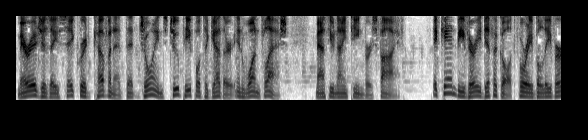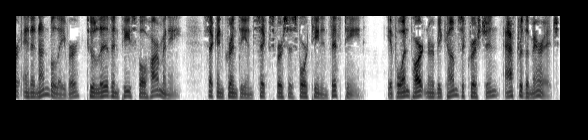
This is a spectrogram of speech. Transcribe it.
Marriage is a sacred covenant that joins two people together in one flesh. Matthew 19 verse 5. It can be very difficult for a believer and an unbeliever to live in peaceful harmony. 2 Corinthians 6 verses 14 and 15. If one partner becomes a Christian after the marriage,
